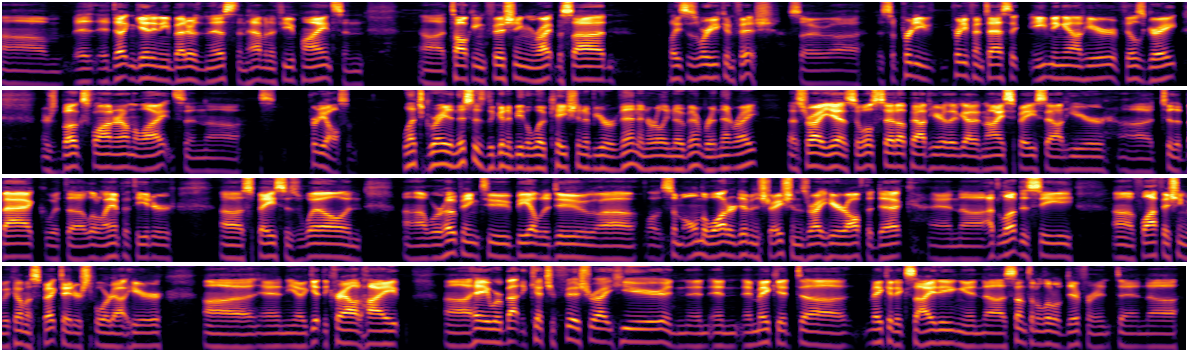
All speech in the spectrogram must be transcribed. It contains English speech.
um, it, it, doesn't get any better than this than having a few pints and uh, talking fishing right beside places where you can fish. So uh, it's a pretty pretty fantastic evening out here. It feels great. There's bugs flying around the lights, and uh, it's pretty awesome. Well, that's great. And this is going to be the location of your event in early November, isn't that right? That's right. Yeah. So we'll set up out here. They've got a nice space out here uh, to the back with a little amphitheater uh, space as well, and uh, we're hoping to be able to do uh, some on the water demonstrations right here off the deck. And uh, I'd love to see uh, fly fishing become a spectator sport out here, and you know get the crowd hype hey, we're about to catch a fish right here, and and and, and make it make it exciting and something a little different. And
